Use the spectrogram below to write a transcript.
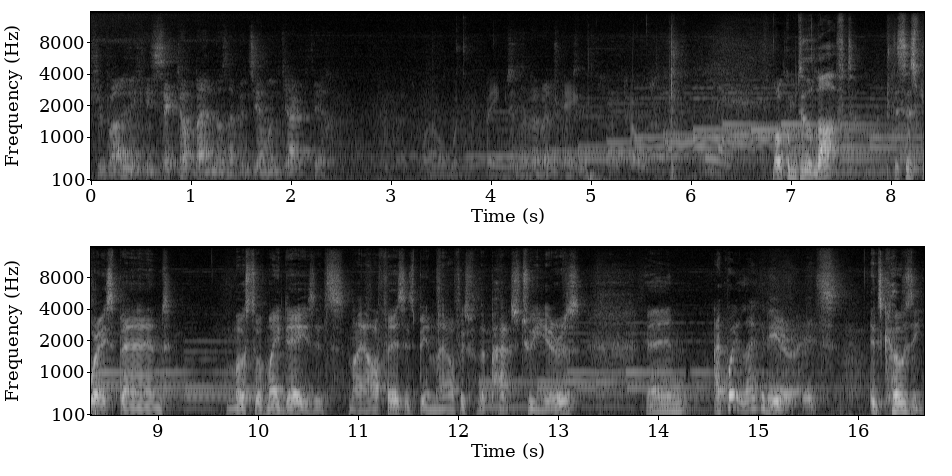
Je sais pas, il écrit secteur ban dans un petit hameau de. Welcome to the loft. This is where I spend most of my days. It's my office. It's been my office for the past two years, and I quite like it here. It's it's cozy.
